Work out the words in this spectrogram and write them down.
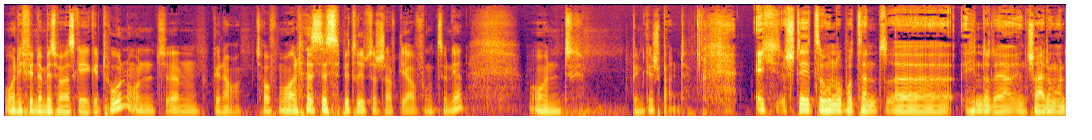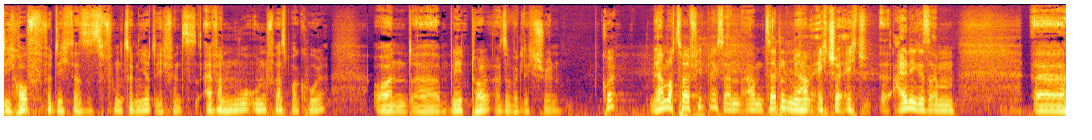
Und ich finde, da müssen wir was gegen tun. Und ähm, genau, jetzt hoffen wir mal, dass das betriebswirtschaftlich auch funktioniert. Und bin gespannt. Ich stehe zu 100 Prozent äh, hinter der Entscheidung und ich hoffe für dich, dass es funktioniert. Ich finde es einfach nur unfassbar cool. Und äh, nee, toll, also wirklich schön. Cool. Wir haben noch zwei Feedbacks an, am Zettel. Wir haben echt schon echt äh, einiges am äh,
